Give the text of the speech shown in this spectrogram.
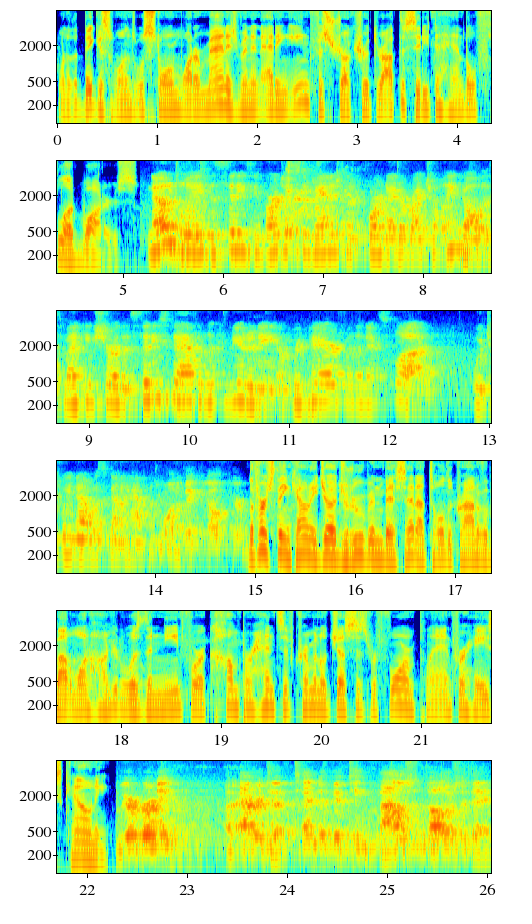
One of the biggest ones was stormwater management and adding infrastructure throughout the city to handle floodwaters. Notably, the city's emergency management coordinator, Rachel Engel, is making sure that city staff and the community are prepared for the next flood which we know is going to happen. The first thing County Judge Ruben Becerra told a crowd of about 100 was the need for a comprehensive criminal justice reform plan for Hays County. We are burning an average of ten to fifteen thousand dollars a day,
